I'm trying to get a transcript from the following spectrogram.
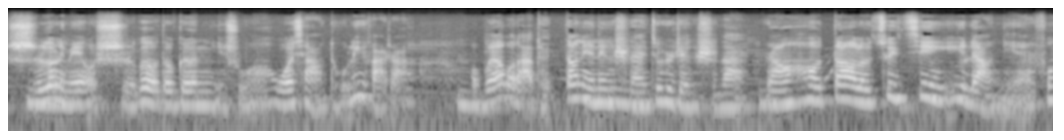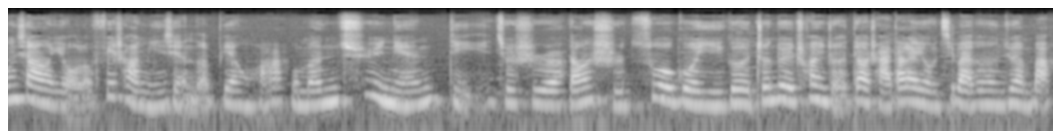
十个里面有十个都跟你说，我想独立发展。我不要抱大腿。当年那个时代就是这个时代，然后到了最近一两年，风向有了非常明显的变化。我们去年底就是当时做过一个针对创业者的调查，大概有几百份问卷吧。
